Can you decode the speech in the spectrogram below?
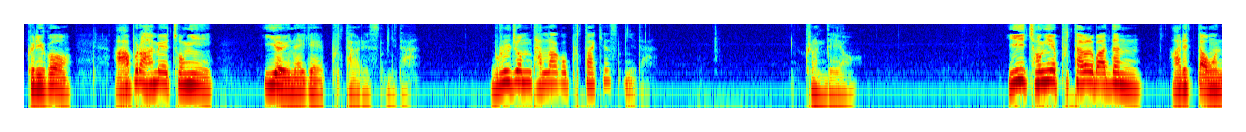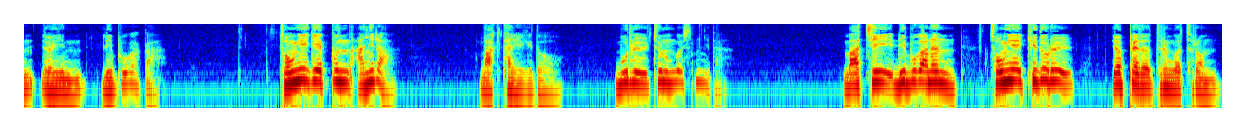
그리고 아브라함의 종이 이 여인에게 부탁을 했습니다. 물을 좀 달라고 부탁했습니다. 그런데요. 이 종의 부탁을 받은 아리따운 여인 리브가가 종에게뿐 아니라 낙타에게도 물을 주는 것입니다. 마치 리브가는 종의 기도를 옆에서 들은 것처럼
